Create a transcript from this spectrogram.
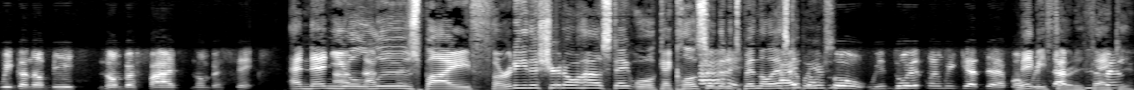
we're gonna be number five, number six. And then you'll lose by 30 this year to Ohio State. We'll get closer than it's been the last I couple years? know. We do it when we get there, but Maybe with that 30. Thank you.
